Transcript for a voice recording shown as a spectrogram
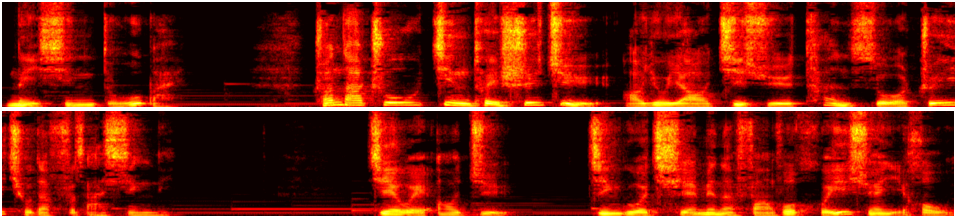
内心独白，传达出进退失据而又要继续探索追求的复杂心理。结尾二句，经过前面的反复回旋以后，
